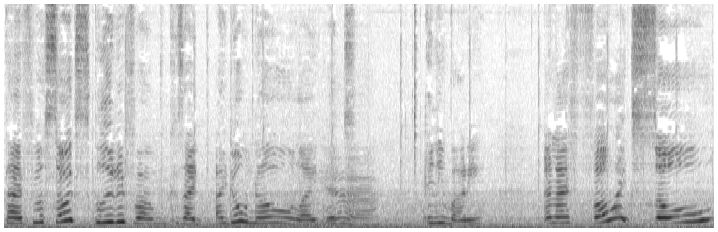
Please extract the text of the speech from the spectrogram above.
That I feel so excluded from because I I don't know like Yeah. anybody. And I felt like so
